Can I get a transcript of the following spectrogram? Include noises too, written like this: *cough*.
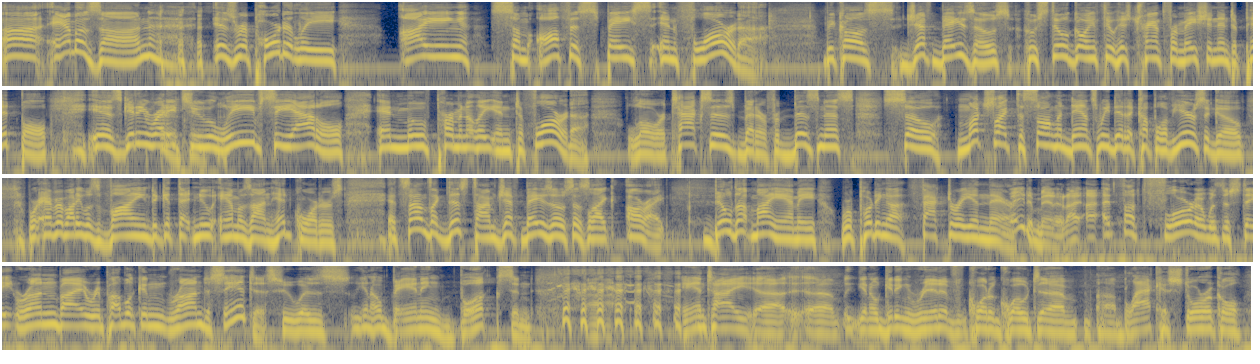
Uh, Amazon *laughs* is reportedly eyeing some office space in Florida because Jeff Bezos, who's still going through his transformation into Pitbull, is getting ready to *laughs* leave Seattle and move permanently into Florida. Lower taxes, better for business. So, much like the song and dance we did a couple of years ago, where everybody was vying to get that new Amazon headquarters, it sounds like this time Jeff Bezos is like, all right, build up Miami. We're putting a factory in there. Wait a minute. I, I thought Florida was the state run by Republican Ron DeSantis, who was, you know, banning books and uh, *laughs* anti, uh, uh, you know, getting rid of quote unquote uh, uh, black historical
